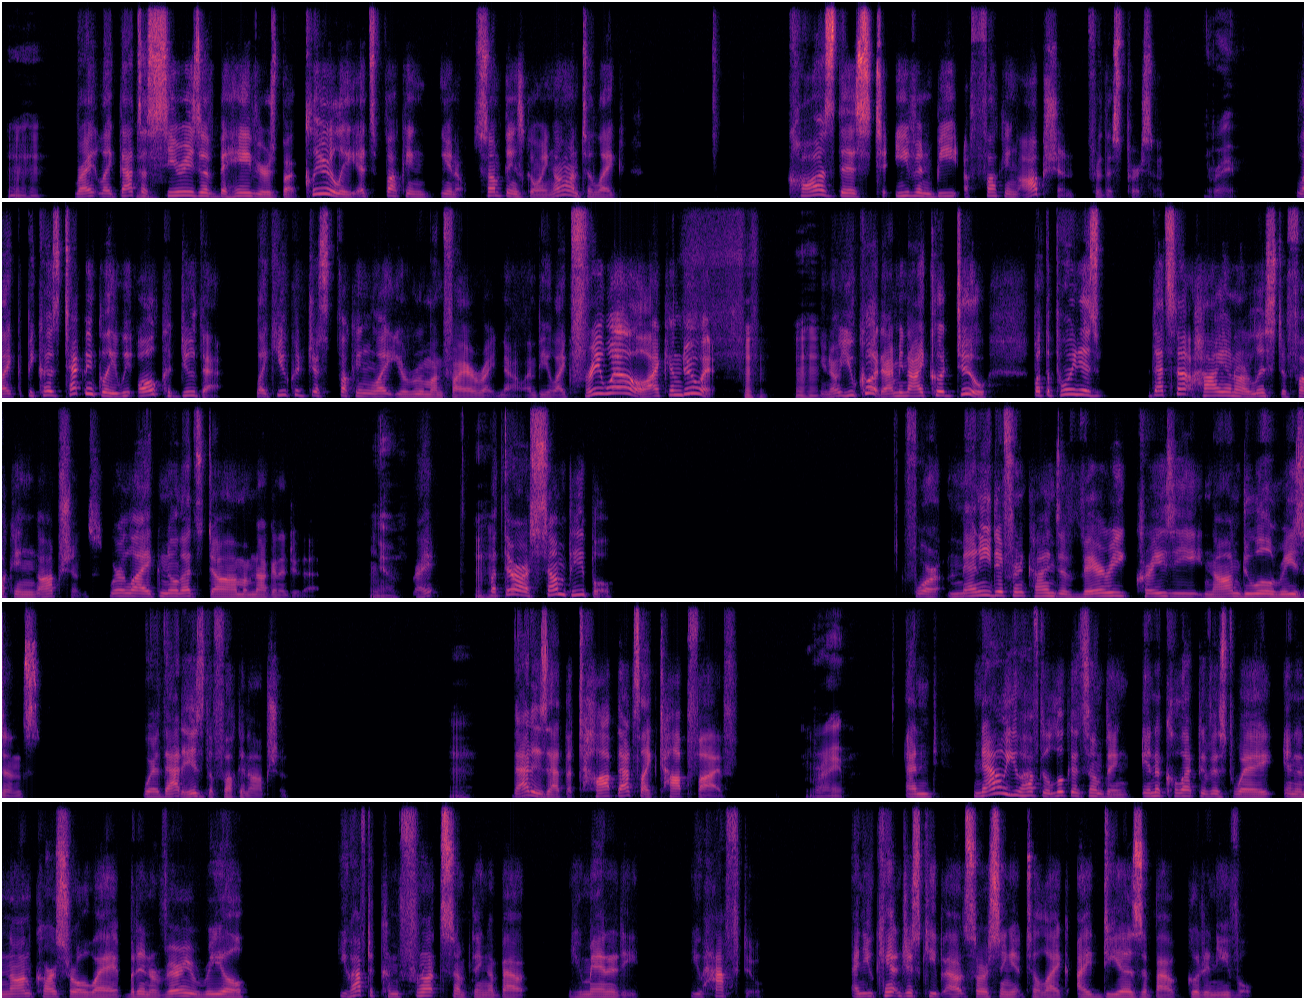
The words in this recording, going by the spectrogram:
Mhm. right? Like that's a Mhm. series of behaviors, but clearly it's fucking, you know, something's going on to like cause this to even be a fucking option for this person. Right. Like, because technically we all could do that. Like you could just fucking light your room on fire right now and be like, free will, I can do it. Mhm. You know, you could. I mean, I could too. But the point is, that's not high on our list of fucking options. We're like, no, that's dumb. I'm not going to do that. Yeah. Right. Mhm. But there are some people for many different kinds of very crazy non-dual reasons where that is the fucking option. Mm. That Mhm. is at the top. That's like top five. Right. And now you have to look at something in a collectivist way, in a non-carceral way, but in a very real, you have to confront something about humanity. You have to. And you can't just keep outsourcing it to like ideas about good and evil,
